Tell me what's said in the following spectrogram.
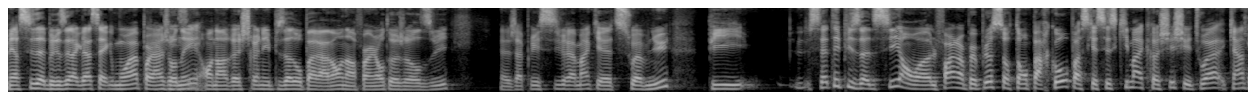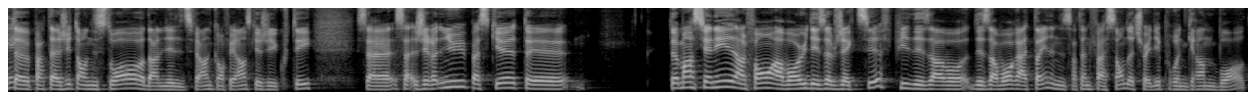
Merci de briser la glace avec moi. Première journée, on a enregistré un épisode auparavant, on en fait un autre aujourd'hui. Euh, j'apprécie vraiment que tu sois venu. Puis cet épisode-ci, on va le faire un peu plus sur ton parcours parce que c'est ce qui m'a accroché chez toi quand tu as partagé ton histoire dans les différentes conférences que j'ai écoutées. Ça, j'ai retenu parce que tu as mentionné, dans le fond, avoir eu des objectifs, puis des avoir, des avoir atteints d'une certaine façon, de trader pour une grande boîte,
